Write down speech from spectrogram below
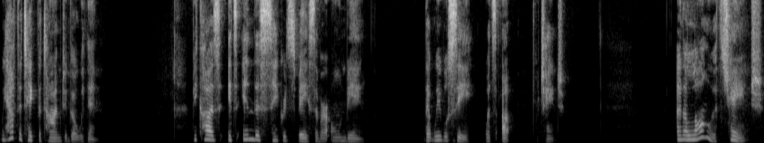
we have to take the time to go within. Because it's in this sacred space of our own being that we will see what's up for change. And along with change,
